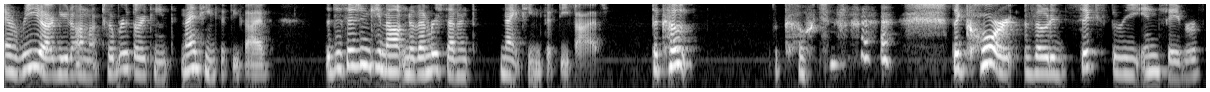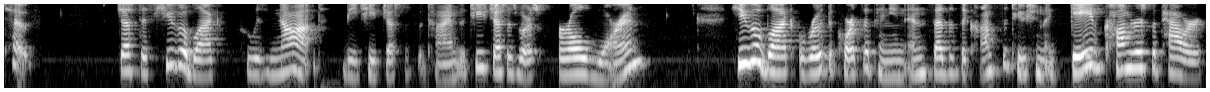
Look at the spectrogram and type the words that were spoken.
and re argued on October 13, 1955, the decision came out November 7, 1955. The coat the coat the court voted 6-3 in favor of Toth. Justice Hugo Black, who was not the Chief Justice at the time, the Chief Justice was Earl Warren. Hugo Black wrote the court's opinion and said that the Constitution gave Congress the power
